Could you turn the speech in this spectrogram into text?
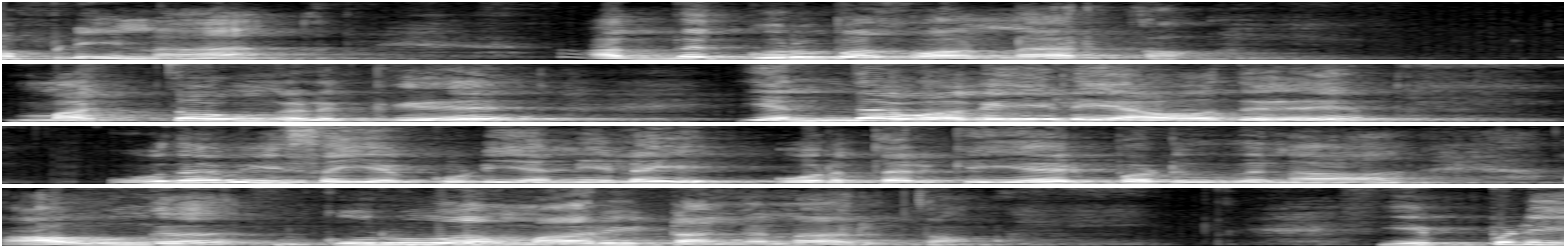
அப்படின்னா அந்த குரு பகவான்னு அர்த்தம். மற்றவங்களுக்கு எந்த வகையிலையாவது உதவி செய்யக்கூடிய நிலை ஒருத்தருக்கு ஏற்படுதுன்னா அவங்க குருவாக மாறிட்டாங்கன்னு அர்த்தம். இப்படி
